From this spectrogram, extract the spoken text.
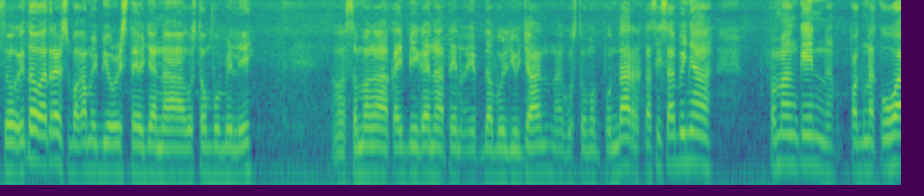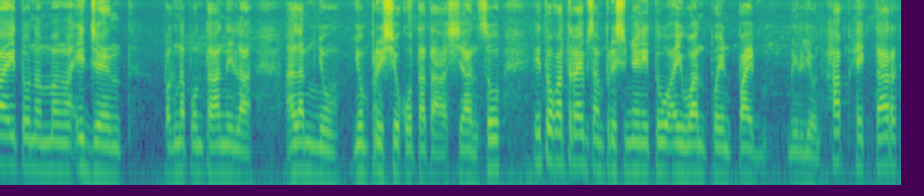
So ito ka-tribes, baka may viewers tayo dyan na gustong bumili. Oh, sa mga kaibigan natin OFW dyan na gusto magpundar. Kasi sabi niya, pamangkin, pag nakuha ito ng mga agent, pag napuntahan nila, alam nyo, yung presyo ko tataas yan. So, ito ka-tribes, ang presyo niya nito ay 1.5 million. Half hectare,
